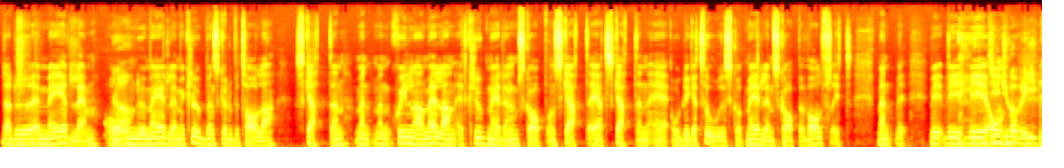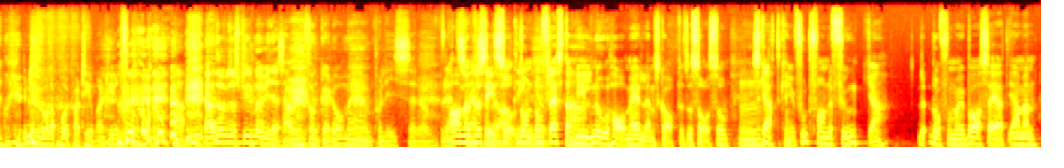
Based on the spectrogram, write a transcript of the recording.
Där du är medlem. Och Ja. om du är medlem i klubben ska du betala skatten. Men, men skillnaden mellan ett klubbmedlemskap och en skatt är att skatten är obligatorisk och ett medlemskap är valfritt. Men vi... vi, vi, vi om, nu ska vi hålla på ett par timmar till. Ja, ja då, då sprider man vidare så här, hur funkar det då med poliser och rättsväsende Ja, men precis. Så de, de flesta Ja. vill nog ha medlemskapet och så. Så skatt kan ju fortfarande funka. Då får man ju bara säga att ja, men,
